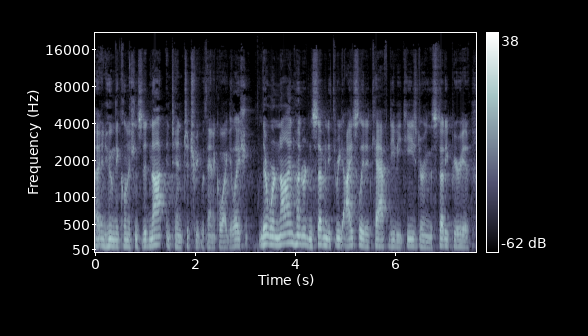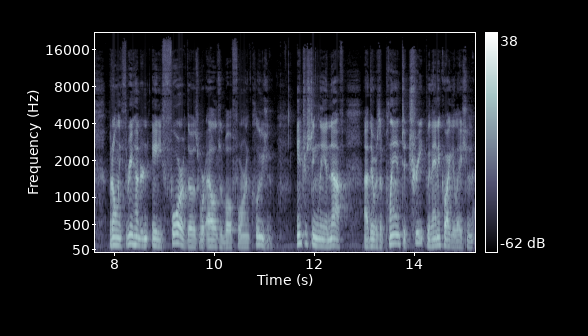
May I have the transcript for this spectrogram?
uh, in whom the clinicians did not intend to treat with anticoagulation. There were 973 isolated calf DVTs during the study period, but only 384 of those were eligible for inclusion. Interestingly enough, uh, there was a plan to treat with anticoagulation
